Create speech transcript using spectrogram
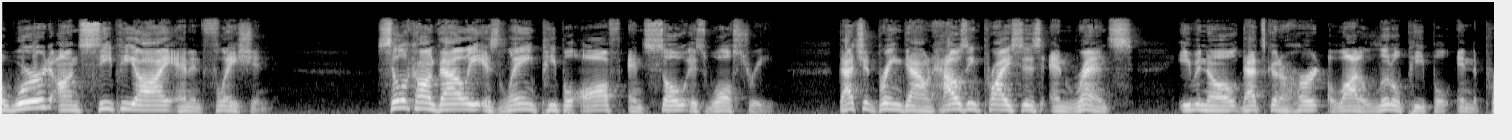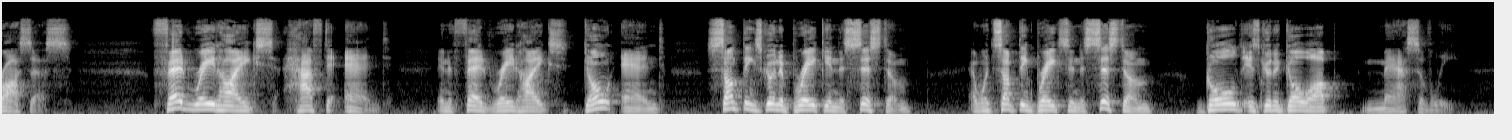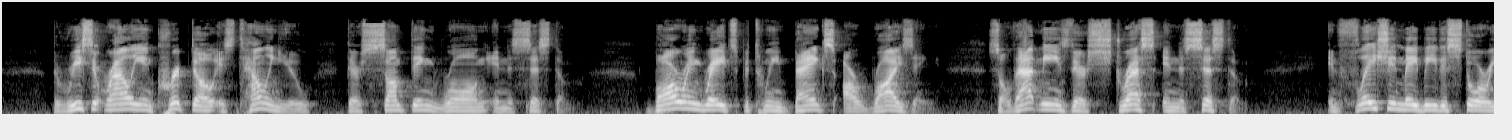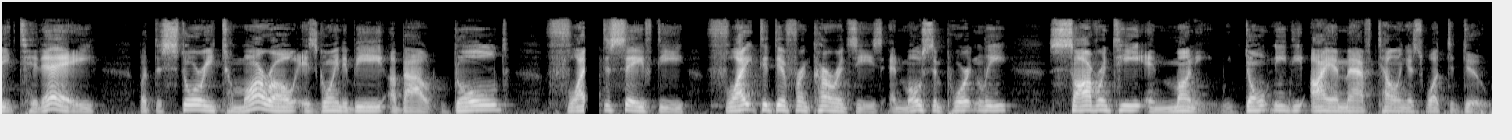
A word on CPI and inflation. Silicon Valley is laying people off, and so is Wall Street. That should bring down housing prices and rents, even though that's going to hurt a lot of little people in the process. Fed rate hikes have to end. And if Fed rate hikes don't end, something's going to break in the system. And when something breaks in the system, gold is going to go up massively. The recent rally in crypto is telling you there's something wrong in the system. Borrowing rates between banks are rising. So that means there's stress in the system. Inflation may be the story today, but the story tomorrow is going to be about gold, flight to safety, flight to different currencies, and most importantly, sovereignty and money. We don't need the IMF telling us what to do.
